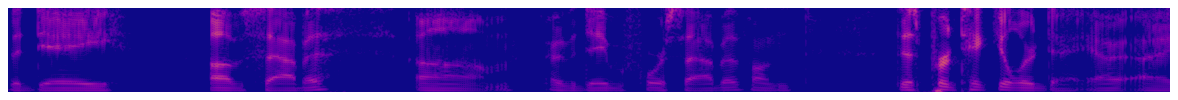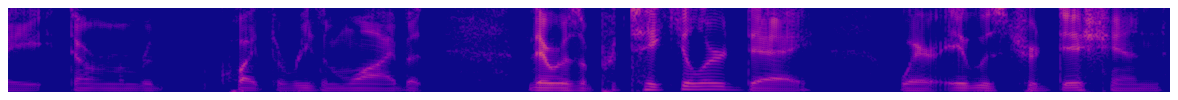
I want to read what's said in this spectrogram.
the day of Sabbath um, or the day before Sabbath on this particular day. I, I don't remember quite the reason why, but there was a particular day where it was tradition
